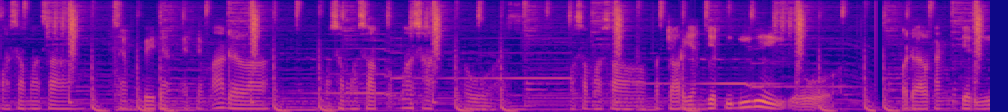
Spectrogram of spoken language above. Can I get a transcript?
masa-masa SMP dan SMA adalah masa-masa kemasan oh, masa-masa pencarian jati diri oh. padahal kan jadi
